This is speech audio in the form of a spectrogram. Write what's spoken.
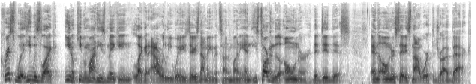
chris would he was like you know keep in mind he's making like an hourly wage there. He's not making a ton of money. And he's talking to the owner that did this. And the owner said it's not worth the drive back.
